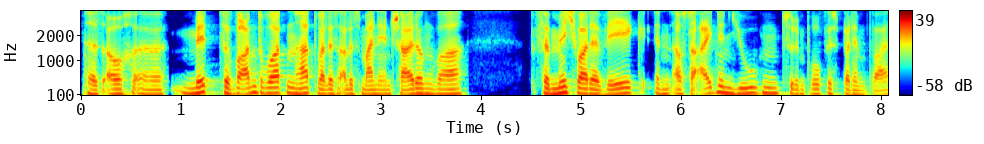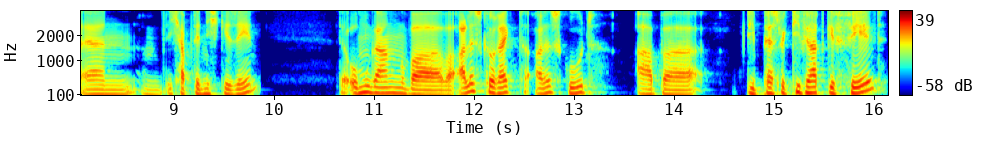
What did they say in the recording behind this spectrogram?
das auch äh, mit zu beantworten hat, weil es alles meine Entscheidung war. Für mich war der Weg in, aus der eigenen Jugend zu den Profis bei den Bayern, ähm, ich habe den nicht gesehen. Der Umgang war, war alles korrekt, alles gut, aber die Perspektive hat gefehlt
